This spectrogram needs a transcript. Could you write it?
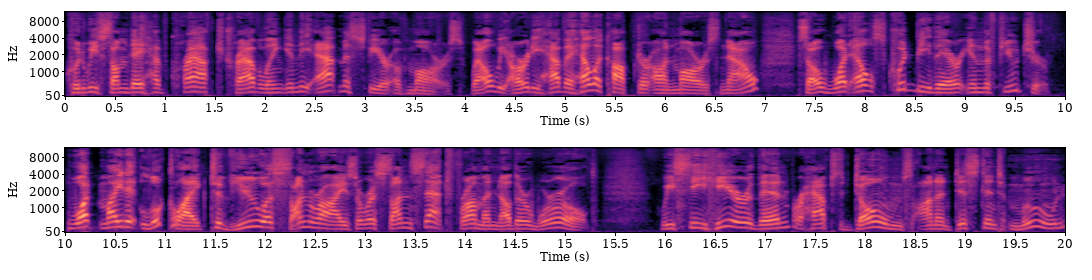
Could we someday have craft traveling in the atmosphere of Mars? Well, we already have a helicopter on Mars now. So what else could be there in the future? What might it look like to view a sunrise or a sunset from another world? We see here then perhaps domes on a distant moon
